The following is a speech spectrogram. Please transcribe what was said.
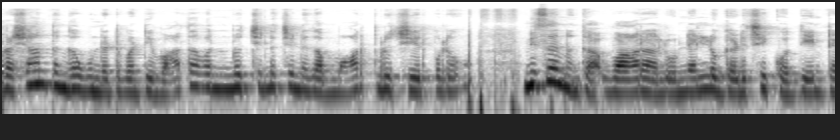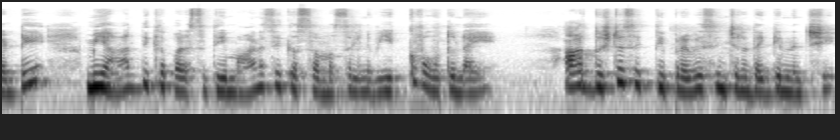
ప్రశాంతంగా ఉన్నటువంటి వాతావరణంలో చిన్న చిన్నగా మార్పులు చేర్పులు నిజంగా వారాలు నెలలు గడిచే కొద్దీ ఏంటంటే మీ ఆర్థిక పరిస్థితి మానసిక సమస్యలనేవి ఎక్కువ అవుతున్నాయి ఆ దుష్టశక్తి ప్రవేశించిన దగ్గర నుంచి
